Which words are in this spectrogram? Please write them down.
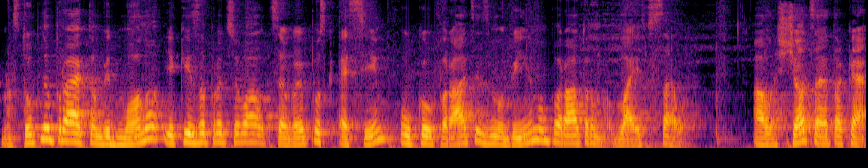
Наступним проектом від Mono, який запрацював, це випуск E7 у кооперації з мобільним оператором LifeSell. Але що це таке?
